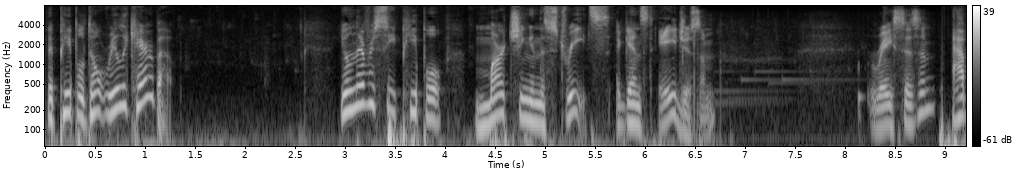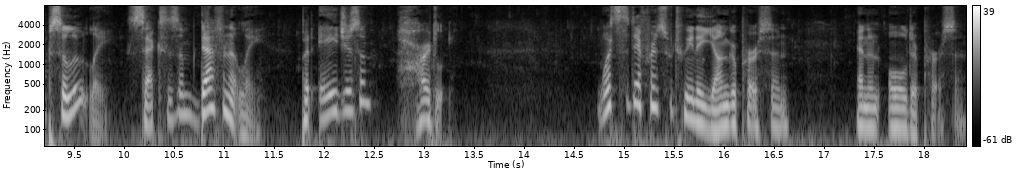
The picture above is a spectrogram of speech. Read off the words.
that people don't really care about. You'll never see people marching in the streets against ageism. Racism? Absolutely. Sexism? Definitely. But ageism? Hardly. What's the difference between a younger person and an older person?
